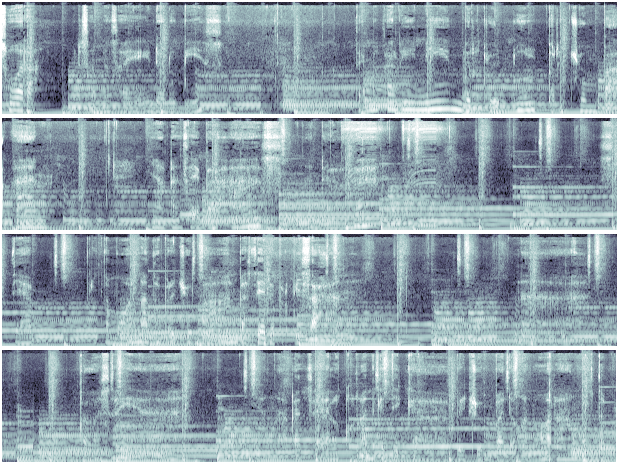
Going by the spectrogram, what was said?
Suara bersama saya Ida Lubis. Tema kali ini berjudul perjumpaan. Yang akan saya bahas adalah setiap pertemuan atau perjumpaan pasti ada perpisahan. Nah, kalau saya yang akan saya lakukan ketika berjumpa dengan orang, bertemu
